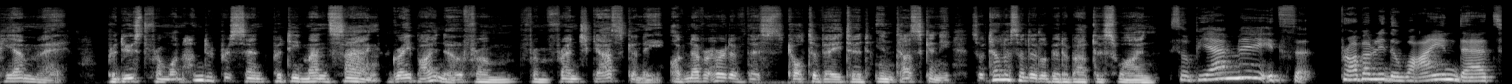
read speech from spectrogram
Piemme, produced from 100% Petit Manseng, a grape I know from, from French Gascony. I've never heard of this cultivated in Tuscany. So tell us a little bit about this wine. So Piemme, it's probably the wine that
